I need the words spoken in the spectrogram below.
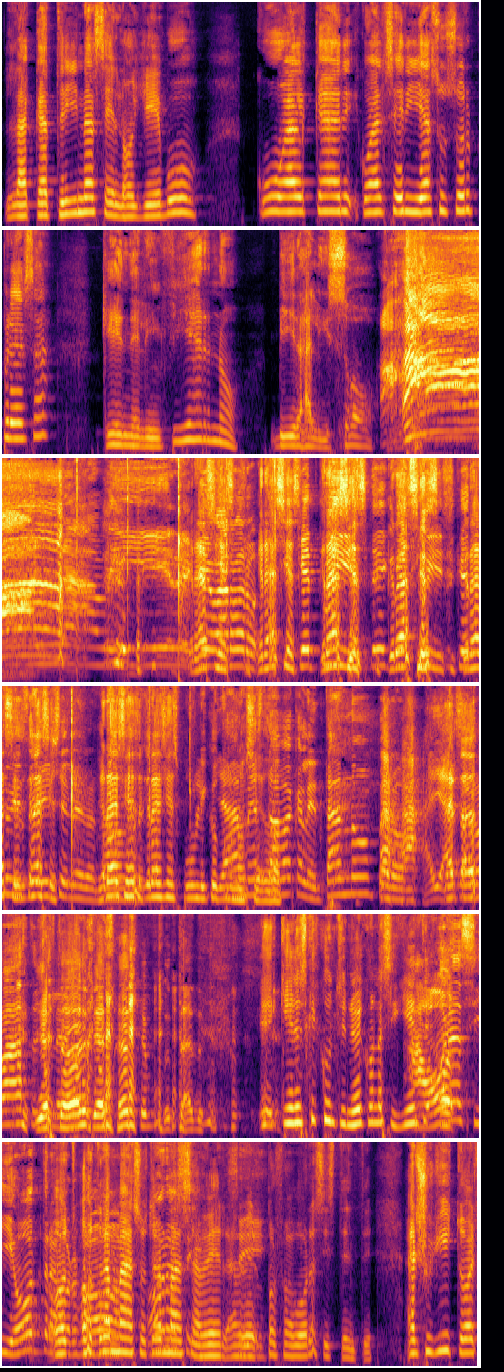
la Catrina se lo llevó. ¿Cuál, cari- cuál sería su sorpresa? Que en el infierno viralizó. ¡Ah! Gracias, gracias, ¡Qué gracias, twist, eh! ¡Qué gracias, qué gracias, ahí, gracias! No, gracias, hombre. gracias, público Ya me conocedor. estaba calentando, pero ya ya salvaste, ya estás- ya estás emputando. Eh, ¿Quieres que continúe con la siguiente? Ahora O- sí, otra, ot- por favor. Otra más, otra Ahora más. sí, A ver, a sí. ver, por favor, asistente. Al Chuyito, al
